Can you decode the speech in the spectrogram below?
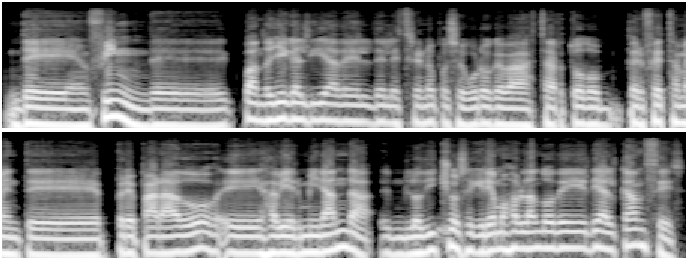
de, en fin, de cuando llegue el día del, del estreno, pues seguro que va a estar todo perfectamente preparado. Eh, Javier Miranda, lo dicho, seguiremos hablando de, de alcances.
